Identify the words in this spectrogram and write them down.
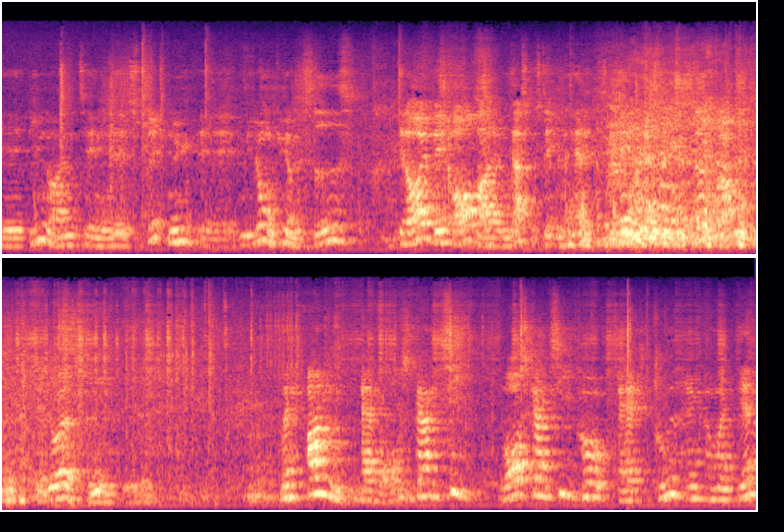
uh, bilnøglen til en uh, sprit ny uh, milliondyr Mercedes. Et øjeblik overvejede jeg, om jeg skulle stikke med han. Det gjorde jeg selvfølgelig. Men ånden er vores garanti. Vores garanti på, at Gud han kommer igen,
